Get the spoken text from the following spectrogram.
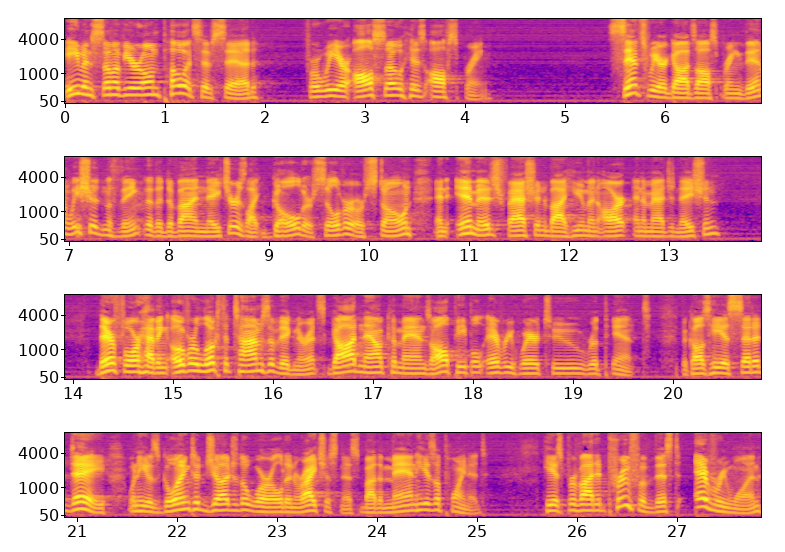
even some of your own poets have said, for we are also his offspring. Since we are God's offspring, then, we shouldn't think that the divine nature is like gold or silver or stone, an image fashioned by human art and imagination. Therefore, having overlooked the times of ignorance, God now commands all people everywhere to repent, because he has set a day when he is going to judge the world in righteousness by the man he has appointed. He has provided proof of this to everyone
